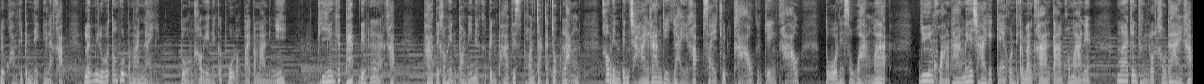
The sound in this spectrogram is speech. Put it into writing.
ด้วยความที่เป็นเด็กนี่แหละครับ เลยไม่รู้ว่าต้องพูดประมาณไหน ตัวของเขาเองเนี่ยก็พูดออกไปประมาณอย่างนี้ เพียงแค่แป๊บเดียวนั่นแหละครับ ภาพที่เขาเห็นตอนนี้เนี่ยคือเป็นภาพที่สะท้อนจากกระจกหลัง เขาเห็นเป็นชายร่างใหญ่ ๆ ครับ ใส่ชุดขาวกางเกงขาว ตัวเนี่ยสว่างมาก ยืนขวางทางไม่ให้ชายแก่ๆคนที่กำลังคานตามเข้ามาเนี่ยมาจนถึงรถเขาได้ครับ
